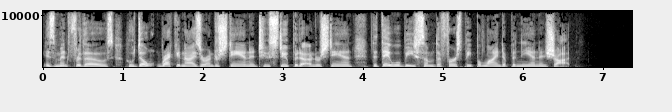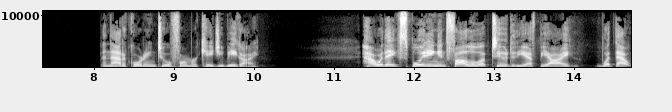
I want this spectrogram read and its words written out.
is meant for those who don't recognize or understand and too stupid to understand that they will be some of the first people lined up in the end and shot. And that according to a former KGB guy. How are they exploiting and follow up too to the FBI? What that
